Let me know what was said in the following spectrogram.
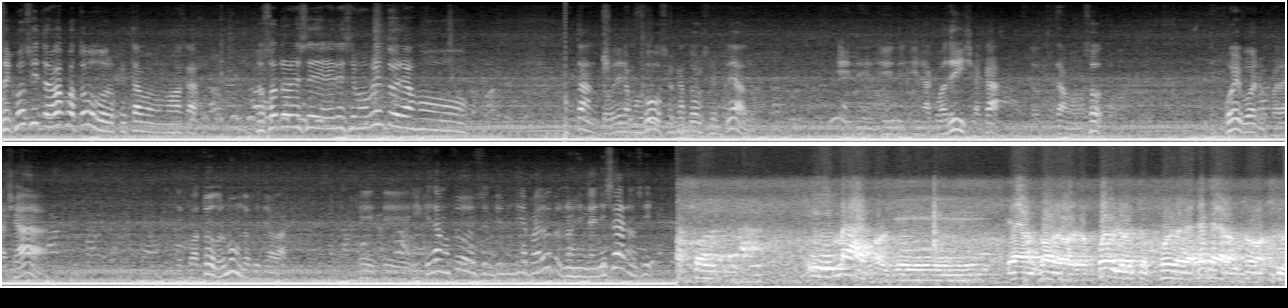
Dejó sin trabajo a todos los que estábamos acá. Nosotros en ese, en ese momento éramos tanto, éramos 12 o 14 empleados en, la cuadrilla acá, donde estábamos nosotros. Después, bueno, para allá dejó a todo el mundo sin trabajo. Este, y quedamos todos de un día para el otro, nos indemnizaron, sí. Y mal, porque quedaron todos los, pueblos, estos pueblos de acá quedaron todos sin,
